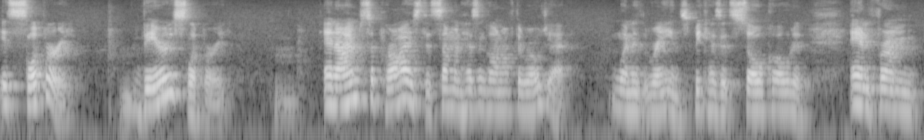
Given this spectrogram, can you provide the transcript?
it's slippery, very slippery. And I'm surprised that someone hasn't gone off the road yet when it rains because it's so coated. And from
